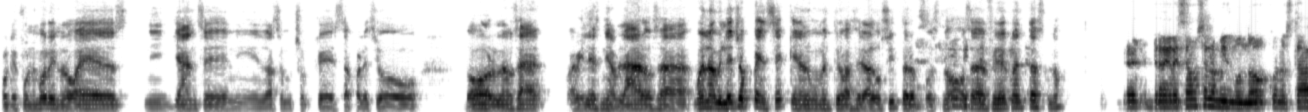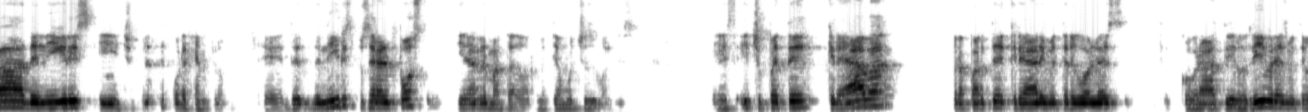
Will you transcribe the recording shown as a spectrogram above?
porque Funemori no lo es, ni Jansen, ni hace mucho que desapareció Dorlan, o sea, Avilés ni hablar, o sea, bueno, Avilés yo pensé que en algún momento iba a hacer algo así, pero pues no, o sea, al final de cuentas, no. Re- regresamos a lo mismo, ¿no? Cuando estaba De Nigris y Chupete, por ejemplo. Eh, de, de Nigris, pues era el post y era rematador, metía muchos goles. Es- y Chupete creaba, pero aparte de crear y meter goles, cobraba tiros libres, metía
